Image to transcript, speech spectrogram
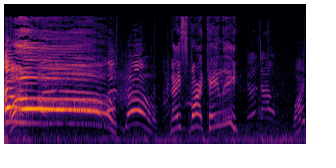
Oh! Let's go. Nice spot, Kaeley. It was out. What?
